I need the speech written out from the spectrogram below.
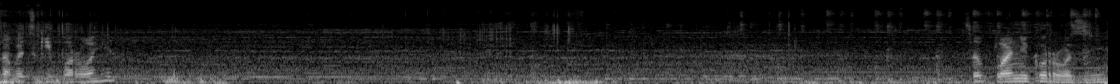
Заводські пороги. Це в плані корозії.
